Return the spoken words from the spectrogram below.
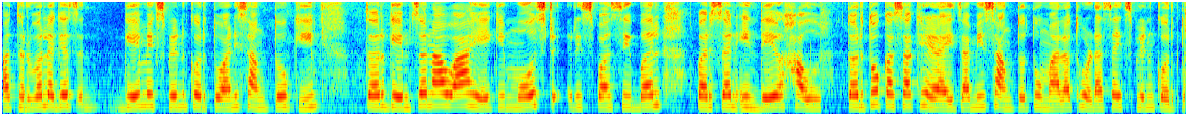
अथर्व लगेच गेम एक्सप्लेन करतो आणि सांगतो की तर गेमचं नाव आहे की most responsible person in the house. तर तो कसा खेळायचा मी सांगतो तुम्हाला थोडासा एक्सप्लेन करतो.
